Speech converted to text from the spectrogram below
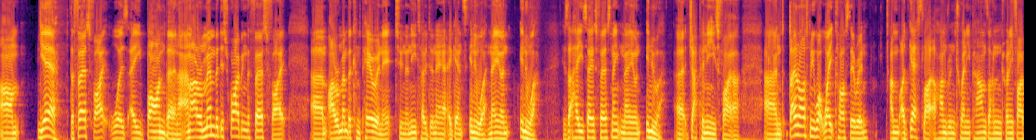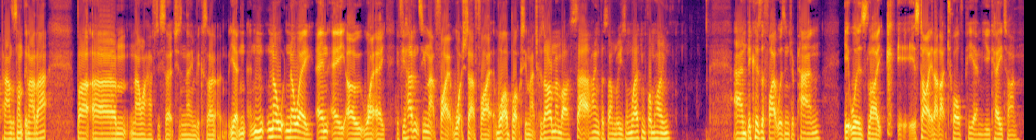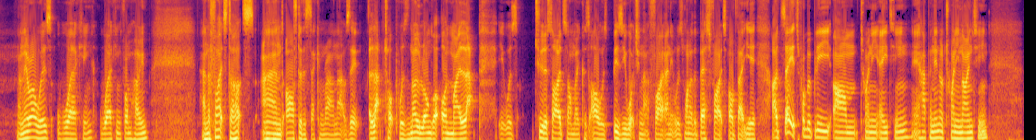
Um, yeah, the first fight was a barn burner, and I remember describing the first fight. Um, I remember comparing it to Nonito Donaire against Inoue, Naoya Inoue. Is that how you say his first name? Naoya Inoue, uh, Japanese fighter. And don't ask me what weight class they're in. Um, I guess like 120 pounds, 125 pounds, or something like that. But um, now I have to search his name because I yeah no no way N A O Y A. If you haven't seen that fight, watch that fight. What a boxing match! Because I remember I sat at home for some reason, working from home, and because the fight was in Japan, it was like it started at like 12 p.m. UK time, and there I was working, working from home. And the fight starts, and after the second round, that was it. A laptop was no longer on my lap. It was to the side somewhere because I was busy watching that fight and it was one of the best fights of that year. I'd say it's probably um 2018 it happened in or 2019.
